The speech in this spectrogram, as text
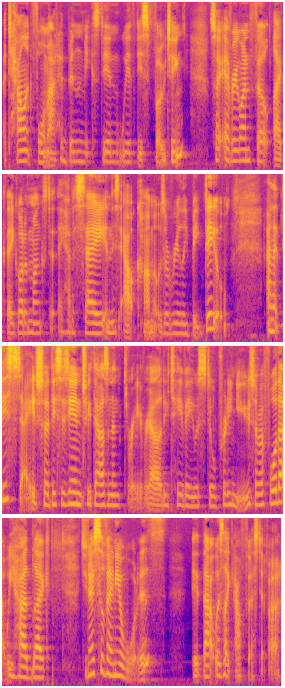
a talent format had been mixed in with this voting. So everyone felt like they got amongst it, they had a say in this outcome. It was a really big deal. And at this stage, so this is in 2003, reality TV was still pretty new. So before that, we had like, do you know Sylvania Waters? It, that was like our first ever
